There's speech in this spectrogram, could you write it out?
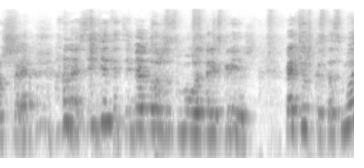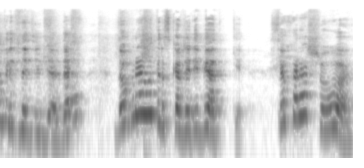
хорошая. Она сидит и тебя тоже смотрит, Гриш. Катюшка-то смотрит на тебя, да? Доброе утро, скажи, ребятки. Все хорошо.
